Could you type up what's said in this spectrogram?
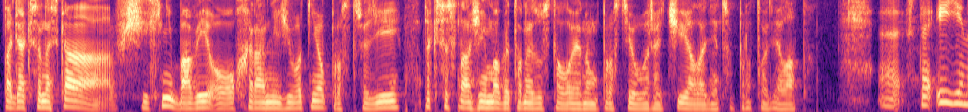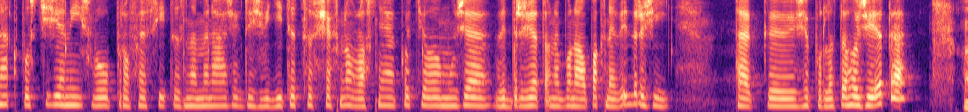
tak, jak se dneska všichni baví o ochraně životního prostředí, tak se snažím, aby to nezůstalo jenom prostě u řečí, ale něco pro to dělat. Eh, jste i jinak postižený svou profesí, to znamená, že když vidíte, co všechno vlastně jako tělo může vydržet, anebo naopak nevydrží, tak eh, že podle toho žijete? Eh,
